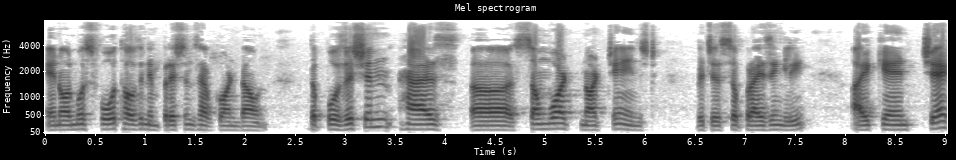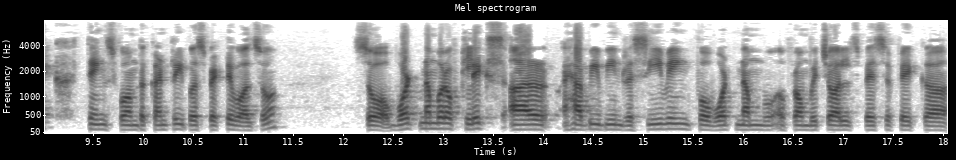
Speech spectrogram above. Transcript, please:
and almost 4000 impressions have gone down. The position has uh, somewhat not changed which is surprisingly. I can check things from the country perspective also. So what number of clicks are have we been receiving for what number from which all specific uh,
